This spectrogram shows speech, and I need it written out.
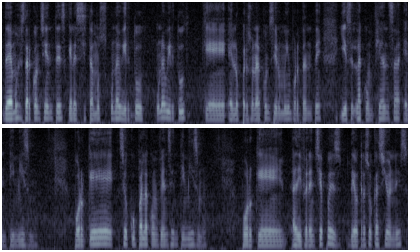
debemos estar conscientes que necesitamos una virtud, una virtud que en lo personal considero muy importante y es la confianza en ti mismo. ¿Por qué se ocupa la confianza en ti mismo? porque a diferencia pues de otras ocasiones,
